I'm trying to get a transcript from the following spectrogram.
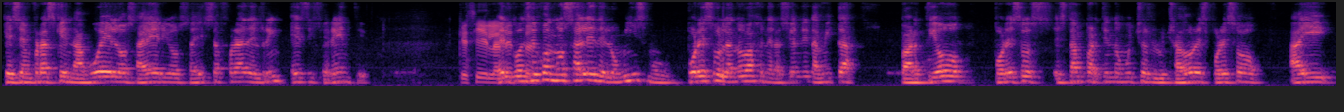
que se enfrasquen a vuelos aéreos, a irse afuera del ring, es diferente. Que sí, el consejo no sale de lo mismo. Por eso la nueva generación dinamita partió, por eso están partiendo muchos luchadores, por eso hay,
